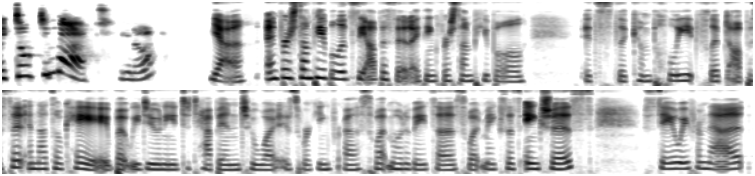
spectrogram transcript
like don't do that you know? Yeah. And for some people it's the opposite. I think for some people it's the complete flipped opposite and that's okay but we do need to tap into what is working for us what motivates us what makes us anxious. Stay away from that.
